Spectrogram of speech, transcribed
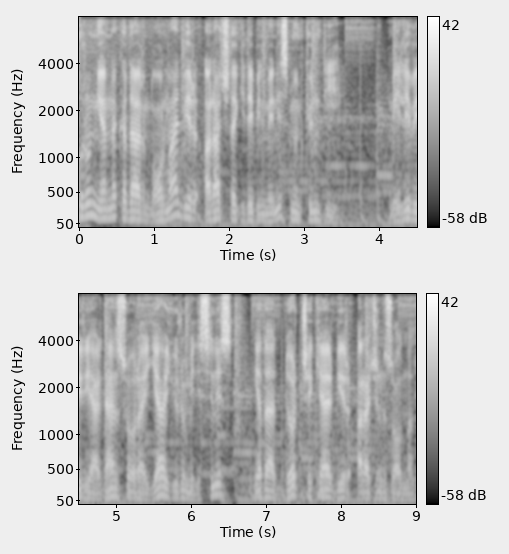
Çukurun yanına kadar normal bir araçla gidebilmeniz mümkün değil. Belli bir yerden sonra ya yürümelisiniz ya da dört çeker bir aracınız olmalı.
